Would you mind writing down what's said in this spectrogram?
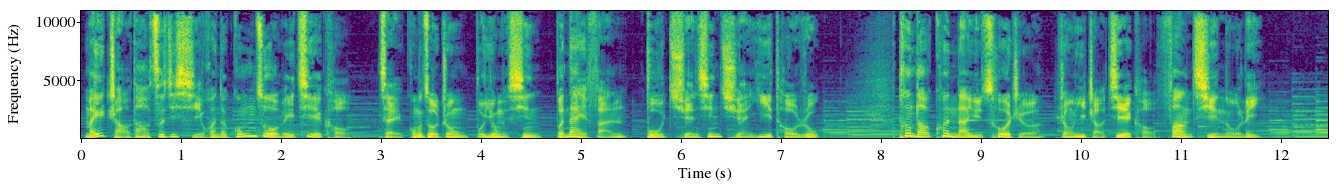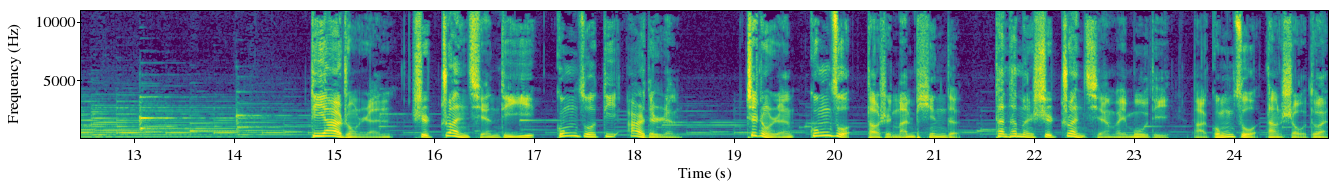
没找到自己喜欢的工作为借口，在工作中不用心、不耐烦、不全心全意投入。碰到困难与挫折，容易找借口放弃努力。第二种人是赚钱第一、工作第二的人，这种人工作倒是蛮拼的，但他们是赚钱为目的，把工作当手段。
